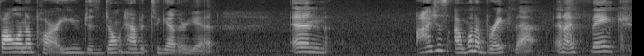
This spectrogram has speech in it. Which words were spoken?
falling apart. You just don't have it together yet. And I just I want to break that. And I think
